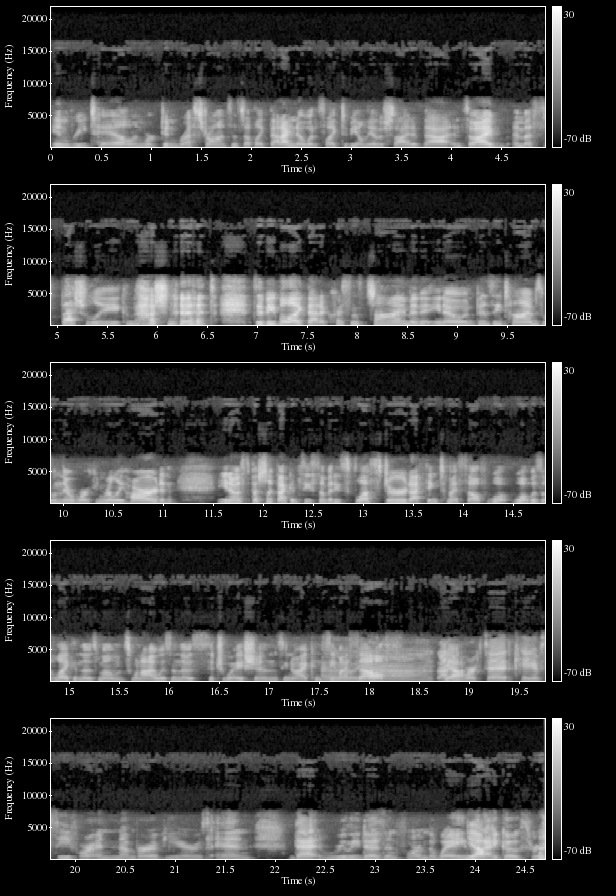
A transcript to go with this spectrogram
in retail and worked in restaurants and stuff like that. I know what it's like to be on the other side of that. And so I am especially compassionate to people like that at Christmas time and you know, in busy times when they're working really hard and you know, especially if I can see somebody's flustered, I think to myself, what what was it like in those moments when I was in those situations? You know, I can see Oh, myself. Yeah. Yeah. I worked at KFC for a number of years, and that really does inform the way Yeah. that I go through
